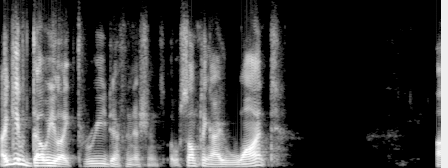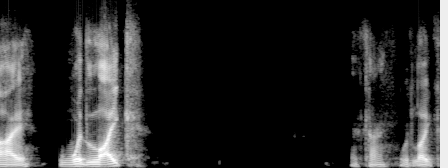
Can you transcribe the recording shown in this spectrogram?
I give W like three definitions. Something I want, I would like. Okay, would like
